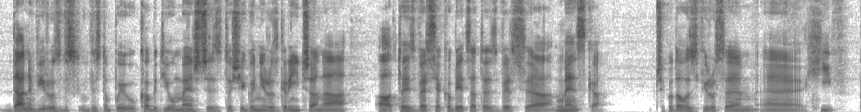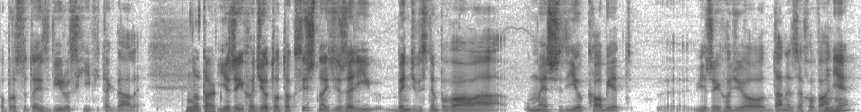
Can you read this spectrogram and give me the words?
dany wirus wys- występuje u kobiet i u mężczyzn, to się go nie rozgranicza na o, to jest wersja kobieca, to jest wersja Mhm. męska. Przykładowo z wirusem e, HIV. Po prostu to jest wirus HIV i tak dalej. No tak. Jeżeli chodzi o tą toksyczność, jeżeli będzie występowała u mężczyzn i u kobiet, e, jeżeli chodzi o dane zachowanie, Mhm.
